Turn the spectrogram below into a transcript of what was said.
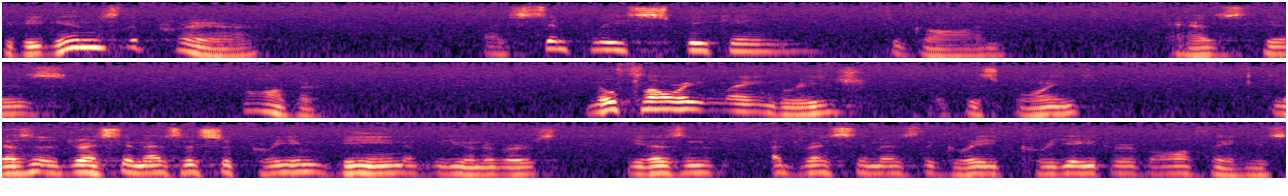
he begins the prayer by simply speaking to God as his Father. No flowery language at this point. He doesn't address him as the supreme being of the universe. He doesn't address him as the great creator of all things.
